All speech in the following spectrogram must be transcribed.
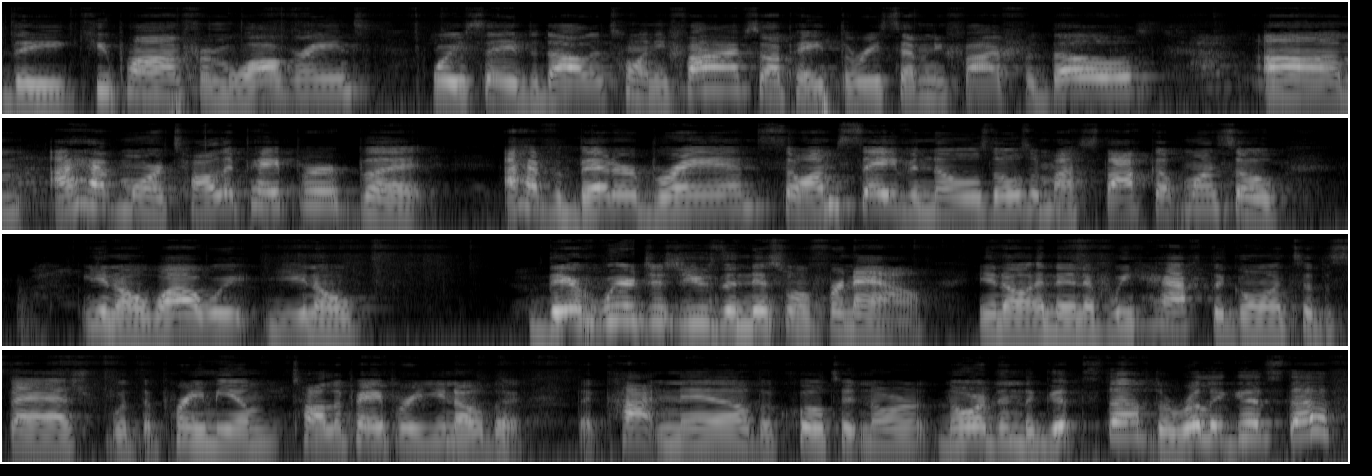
the coupon from Walgreens where you saved $1.25. So I paid $3.75 for those. Um, I have more toilet paper, but I have a better brand. So I'm saving those. Those are my stock up ones. So, you know, while we, you know, there we're just using this one for now you know, and then if we have to go into the stash with the premium toilet paper, you know, the, the Cottonelle, the Quilted Nor Northern, the good stuff, the really good stuff,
